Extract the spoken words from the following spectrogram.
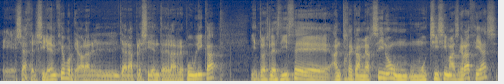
eh, se hace el silencio porque ahora él ya era presidente de la República y entonces les dice entre merci, ¿no? Un- un muchísimas gracias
